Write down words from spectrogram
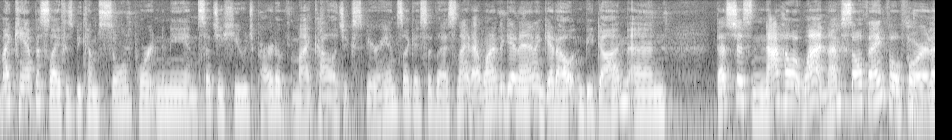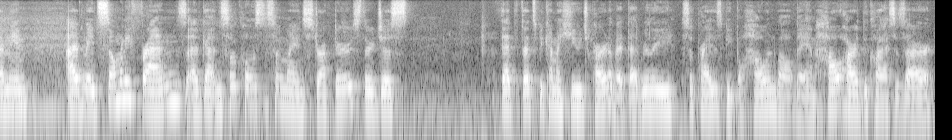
my campus life has become so important to me and such a huge part of my college experience. Like I said last night, I wanted to get in and get out and be done, and that's just not how it went. And I'm so thankful for it. I mean, I've made so many friends. I've gotten so close to some of my instructors. They're just that that's become a huge part of it. That really surprises people how involved I am, how hard the classes are,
